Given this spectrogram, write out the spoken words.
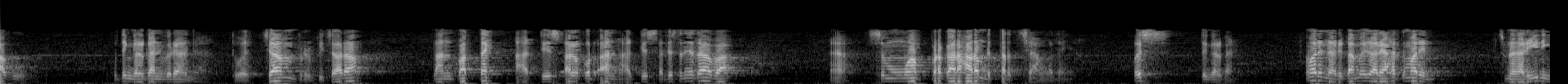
aku. Aku tinggalkan piranda. Dua jam berbicara tanpa teks hadis Al-Quran, hadis, hadis ternyata apa? Ya, semua perkara haram diterjang katanya. Wes, tinggalkan. Kemarin hari Kamis, hari Ahad kemarin. Sebenarnya hari ini.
